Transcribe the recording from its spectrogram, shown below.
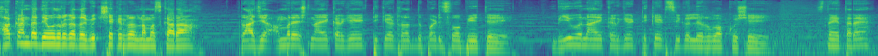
ಹಾಕಂಡ ದೇವದುರ್ಗದ ವೀಕ್ಷಕರುಗಳ ನಮಸ್ಕಾರ. ರಾಜ ಅಮರೇಶ್ ನಾಯಕರಿಗೆ ಟಿಕೆಟ್ ರದ್ದುಪಡಿಸುವ ಭೀತಿ. ಬಿ ನಾಯಕರಿಗೆ ಟಿಕೆಟ್ ಸಿಗಲಿರುವ ಖುಷಿ. ಸ್ನೇಹಿತರೆ,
